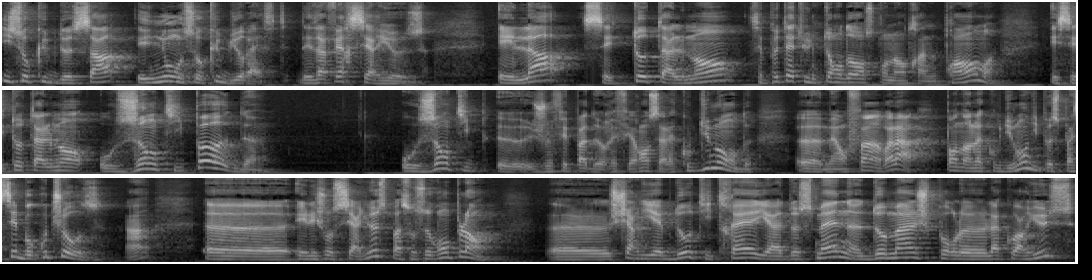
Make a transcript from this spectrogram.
ils s'occupent de ça et nous, on s'occupe du reste, des affaires sérieuses. Et là, c'est totalement, c'est peut-être une tendance qu'on est en train de prendre, et c'est totalement aux antipodes Euh, je ne fais pas de référence à la Coupe du Monde, euh, mais enfin, voilà, pendant la Coupe du Monde, il peut se passer beaucoup de choses. Hein. Euh, et les choses sérieuses passent au second plan. Charlie Hebdo titrait il y a deux semaines Dommage pour l'Aquarius,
